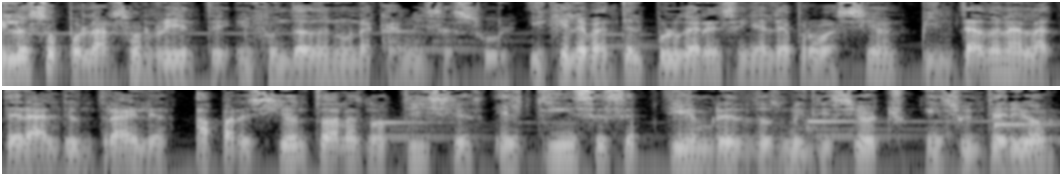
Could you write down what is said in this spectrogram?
El oso polar sonriente, enfundado en una camisa azul y que levanta el pulgar en señal de aprobación, pintado en la lateral de un tráiler, apareció en todas las noticias el 15 de septiembre de 2018. En su interior,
